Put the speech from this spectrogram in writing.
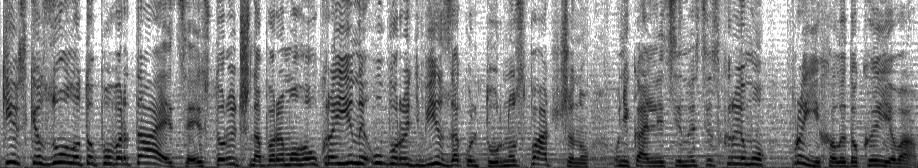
Київське золото повертається. Історична перемога України у боротьбі за культурну спадщину. Унікальні цінності з Криму приїхали до Києва.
